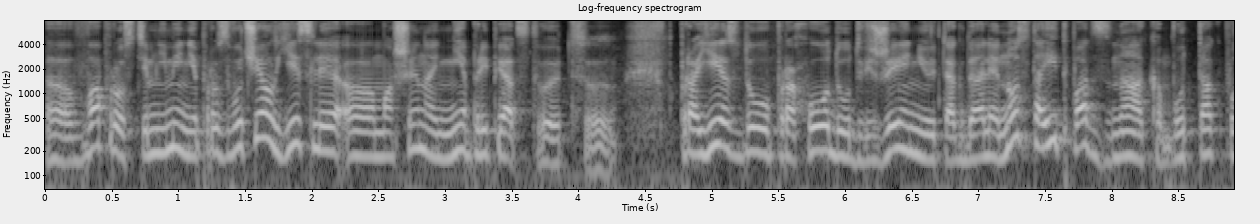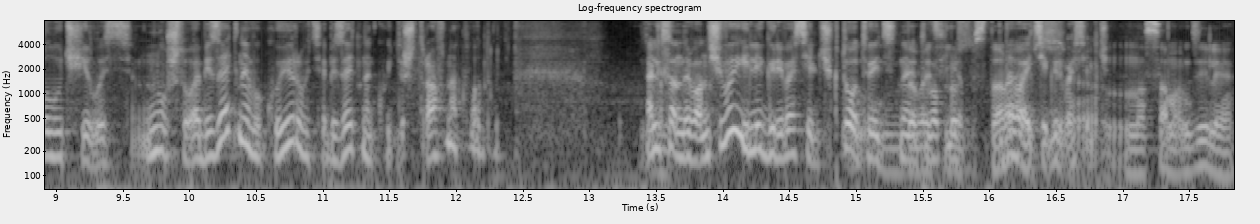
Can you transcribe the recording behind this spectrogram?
Э, вопрос, тем не менее, прозвучал. Если э, машина не препятствует э, проезду, проходу, движению и так далее, но стоит под знаком, вот так получилось. Ну что, обязательно эвакуировать, обязательно какой-то штраф накладывать? Александр Иванович, вы или Игорь Васильевич? Кто ответит на Давайте этот вопрос? Я постараюсь. Давайте, Игорь Васильевич. На самом деле,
